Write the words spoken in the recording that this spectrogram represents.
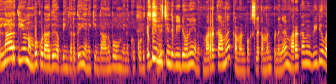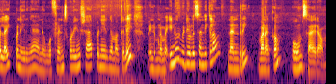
எல்லாத்தையும் நம்பக்கூடாது அப்படிங்கிறது எனக்கு இந்த அனுபவம் எனக்கு கொடுத்து எப்படி இருந்துச்சு இந்த வீடியோன்னு எனக்கு மறக்காமல் கமெண்ட் பாக்ஸில் கமெண்ட் பண்ணுங்கள் மறக்காமல் வீடியோவை லைக் பண்ணிடுங்க அண்ட் உங்கள் ஃப்ரெண்ட்ஸ் கூடயும் ஷேர் பண்ணிடுங்க மக்களே. மீண்டும் நம்ம இன்னொரு வீடியோவில் சந்திக்கலாம். நன்றி வணக்கம். ஓம் சாய்ராம்.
